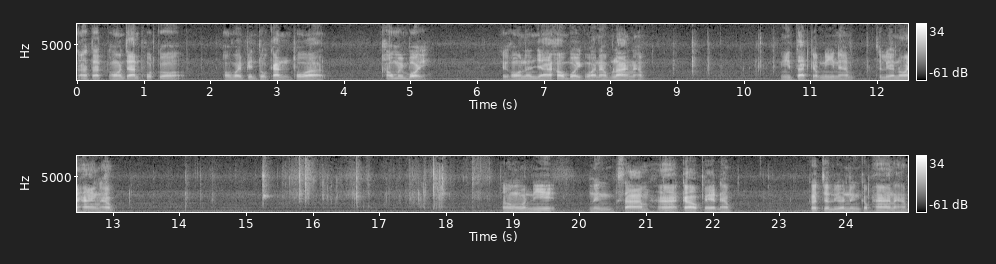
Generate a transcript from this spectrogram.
ถ้าตัดของอาจารย์พจน์ก็ เอาไว้เป็นตัวกัน เพราะว่าเข้าไม่บ่อย แต่ของนัญญาเข้าบ่อยกว่านะครับล่างนะครับ นี่ตัดกับนี้นะครับ จะเหลือน้อยหางนะครับเอาวันนี้หนึ่งสามห้าเก้าแปดนะครับ ก็จะเหลือหนึ่งกับห้านะครับ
